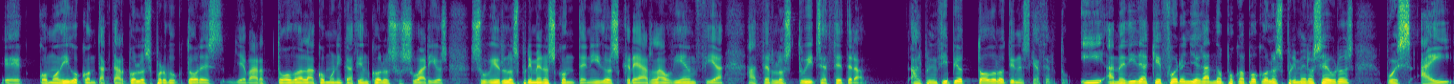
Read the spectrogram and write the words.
Eh, como digo, contactar con los productores, llevar toda la comunicación con los usuarios, subir los primeros contenidos, crear la audiencia, hacer los tweets, etcétera al principio todo lo tienes que hacer tú. Y a medida que fueron llegando poco a poco los primeros euros, pues ahí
